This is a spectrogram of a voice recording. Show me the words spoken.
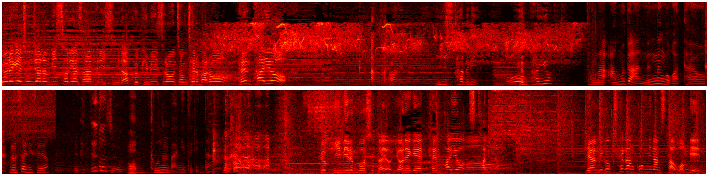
연예계에 존재하는 미스터리한 사람들이 있습니다. 그 비밀스러운 정체는 바로 뱀파이어. 아니, 이 스타들이 뱀파이어? 정말 아무도 안 늙는 것 같아요. 몇 살이세요? 이렇게 뜯어줘요. 돈을 많이 들인다? 그 비밀은 무엇일까요? 연예계 뱀파이어 스타입니다. 대한민국 최강 꽃미남 스타 원빈.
